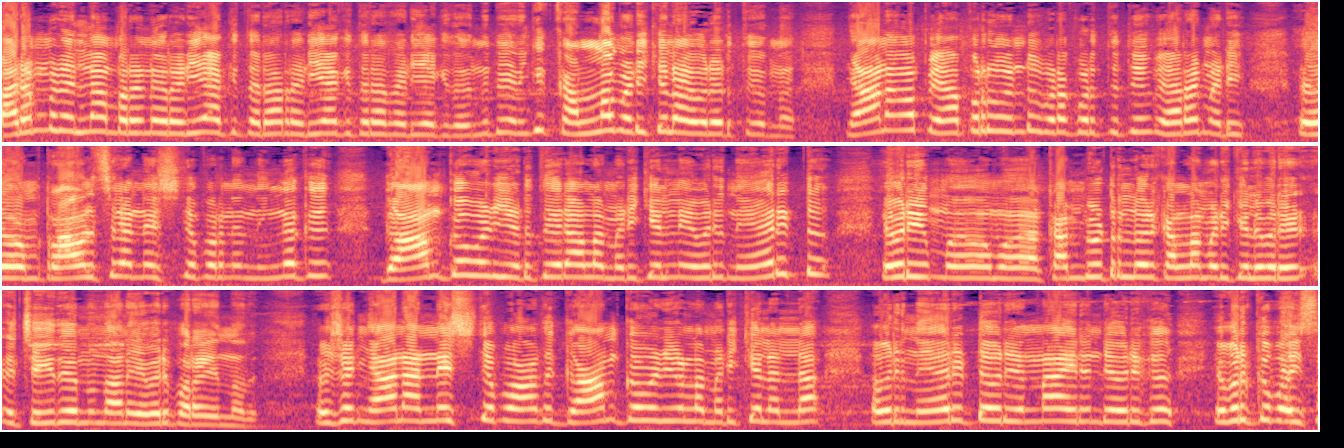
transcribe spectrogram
വരുമ്പോഴെല്ലാം പറയുന്നത് റെഡിയാക്കി തരാം റെഡിയാക്കി തരാം റെഡിയാക്കി തരാം. എന്നിട്ട് എനിക്ക് കള്ള മെഡിക്കലാണ് അവരെടുത്ത് നിന്ന്. ഞാൻ ആ പേപ്പർ കൊണ്ട് ഇവിടെ കൊടുത്തിട്ട് വേറെ മെഡി ട്രാവൽസിൽ അന്വേഷിച്ച് പറഞ്ഞ് നിങ്ങൾക്ക് ഗാംകോ വഴി എടുത്തു തരാനുള്ള മെഡിക്കലിനെ ഇവർ നേരിട്ട് ഇവർ കമ്പ്യൂട്ടറിൽ ഒരു കള്ള മെഡിക്കൽ ഇവർ ചെയ്തു എന്നാണ് ഇവർ പറയുന്നത്. പക്ഷേ ഞാൻ അന്വേഷിച്ചപ്പോൾ അത് ഗാംകോ വഴിയുള്ള മെഡിക്കലല്ല അവർ നേരിട്ട് ഒരു എണ്ണായിരം രൂപ ഇവർക്ക് പൈസ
